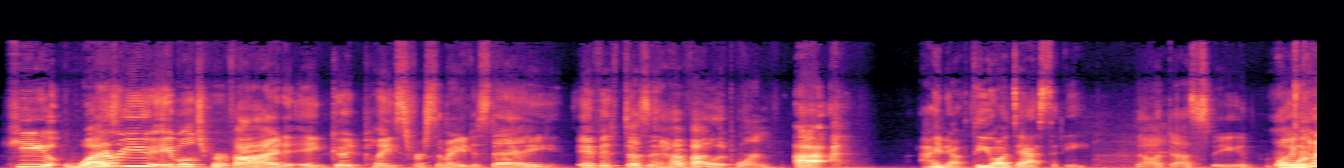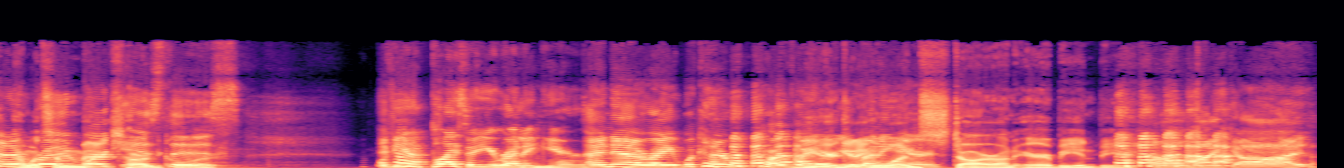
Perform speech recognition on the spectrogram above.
he was. How are you able to provide a good place for somebody to stay if it doesn't have violent porn? uh I know, the audacity. The audacity. What want- kind I of want some road Max work is Hardcore. This? What kind of place are you running here? I know, right? What kind of parkway are You're you getting running one here? star on Airbnb. Oh my god.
